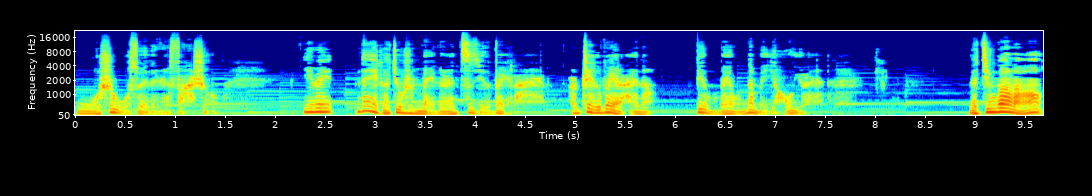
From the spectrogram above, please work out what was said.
五十五岁的人发声，因为那个就是每个人自己的未来，而这个未来呢，并没有那么遥远。那金刚狼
